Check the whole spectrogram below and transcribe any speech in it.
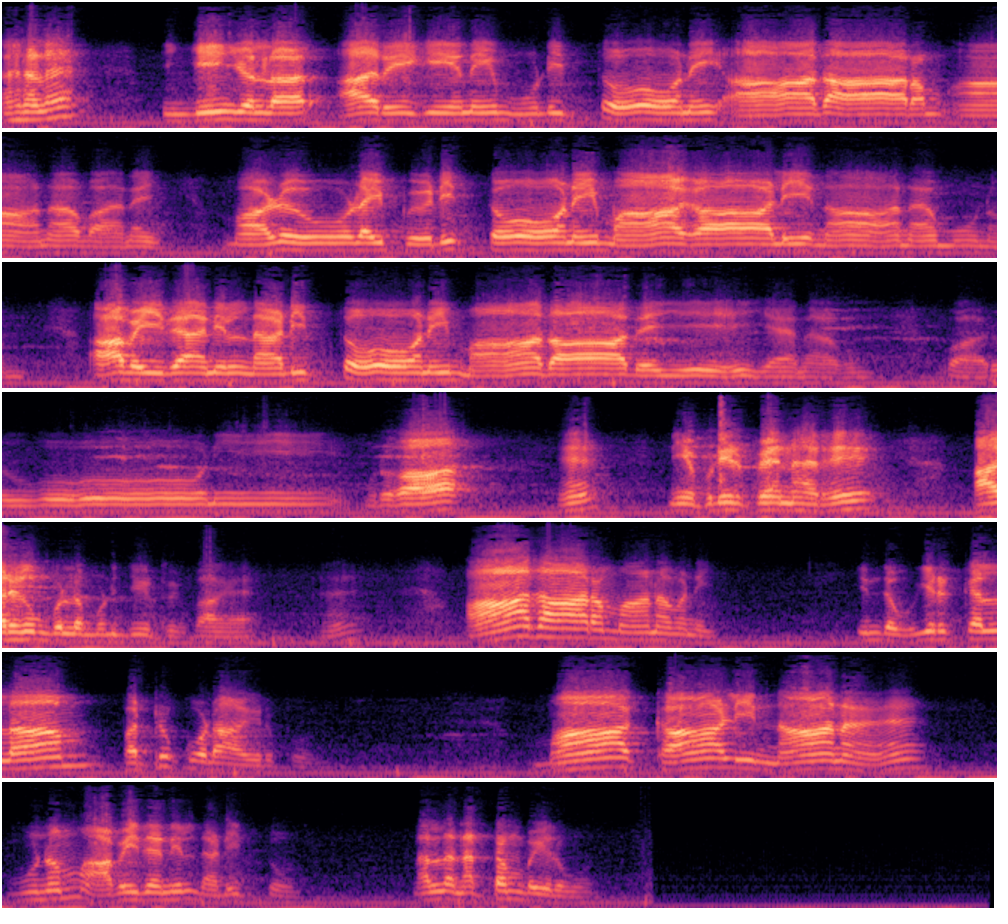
அதனால இங்கேயும் சொல்லார் அருகினை முடித்தோனை ஆதாரம் ஆனவனை மழுளை பிடித்தோனை மாகாளி நாணமுனும் அவைதனில் நடித்தோனை மாதாதையே எனவும் வருவோனி. முருகா நீ எப்படி இருப்பேன்னாரு? புள்ள முடிஞ்சுக்கிட்டு இருப்பாங்க. ஆதாரமானவனை. இந்த உயிருக்கெல்லாம் பற்றுக்கோடாக இருப்போம். மா காளி நாண முனம் அவைதனில் நடித்தோம். நல்ல நட்டம் பயிலுவோம்.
